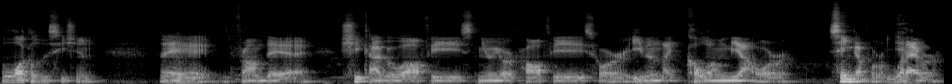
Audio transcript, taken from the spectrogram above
local decision uh, from the Chicago office, New York office, or even like Colombia or Singapore, whatever.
